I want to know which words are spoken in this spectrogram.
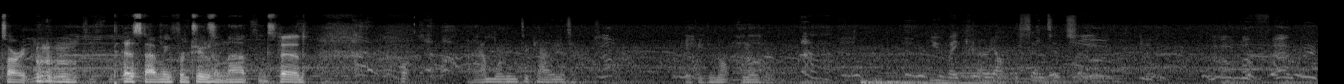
sorry, pissed at me for choosing that instead. But I am willing to carry it out. If you do not feel good. You may carry out the sentence. My family.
